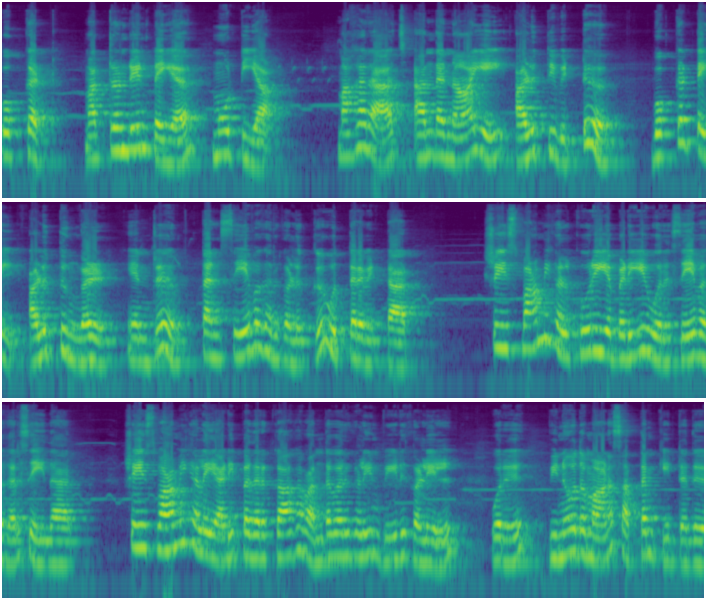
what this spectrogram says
பொக்கட் மற்றொன்றின் பெயர் மூட்டியா. மகராஜ் அந்த நாயை அழுத்திவிட்டு பொக்கட்டை அழுத்துங்கள் என்று தன் சேவகர்களுக்கு உத்தரவிட்டார். ஸ்ரீ சுவாமிகள் கூறியபடியே ஒரு சேவகர் செய்தார். ஸ்ரீ சுவாமிகளை அடிப்பதற்காக வந்தவர்களின் வீடுகளில் ஒரு வினோதமான சத்தம் கேட்டது.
